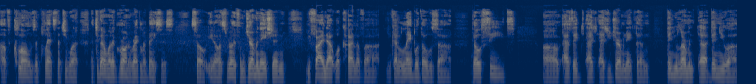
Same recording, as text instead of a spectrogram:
of clones and plants that you want that you're going to want to grow on a regular basis. So you know it's really from germination. You find out what kind of uh, you kind of label those uh, those seeds uh, as they as, as you germinate them. Then you learn. Uh, then you uh,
